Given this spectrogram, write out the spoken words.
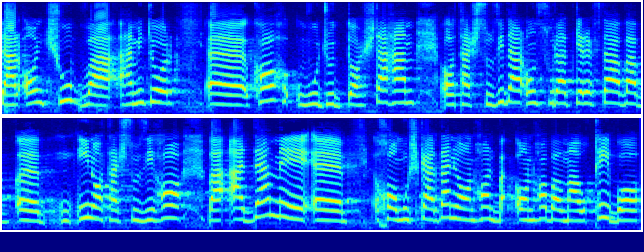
در آن چوب و همینطور کاه وجود داشته هم آتش سوزی در آن صورت گرفته و این آتش سوزی ها و عدم خاموش کردن آنها آنها به موقع با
